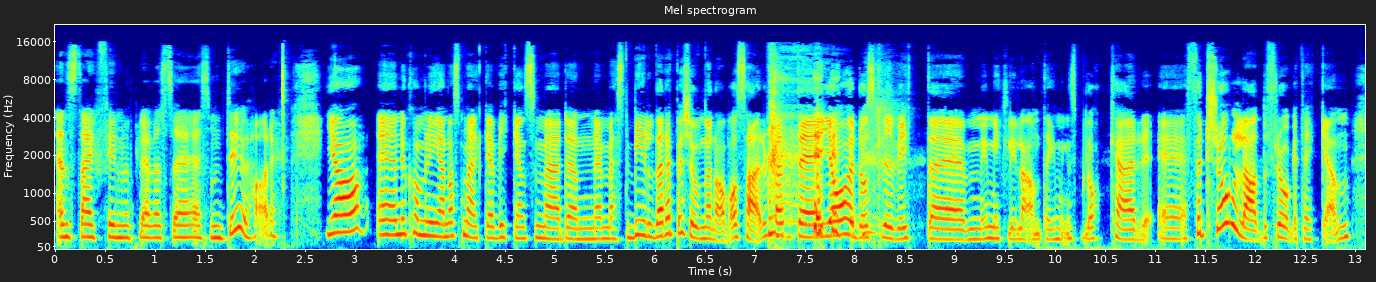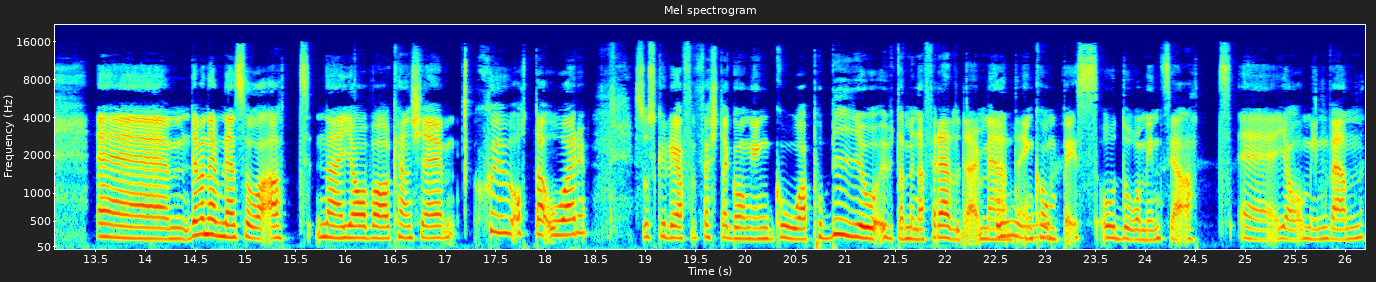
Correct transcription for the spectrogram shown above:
en stark filmupplevelse som du har? Ja, eh, nu kommer ni genast märka vilken som är den mest bildade personen av oss här. För att eh, jag har då skrivit i mitt lilla anteckningsblock här, förtrollad? frågetecken. Eh, det var nämligen så att när jag var kanske sju, åtta år så skulle jag för första gången gå på bio utan mina föräldrar med Oh. en kompis. Och då minns jag att eh, jag och min vän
